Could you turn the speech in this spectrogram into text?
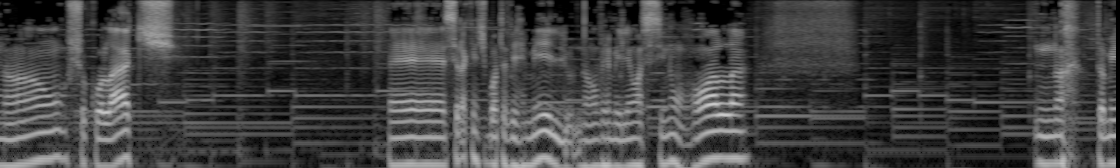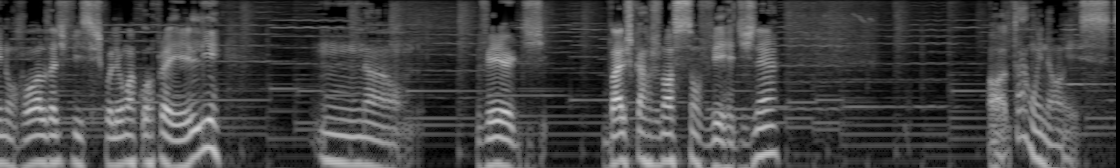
Não, chocolate. É, será que a gente bota vermelho? Não, vermelhão assim não rola. Não, também não rola, tá difícil escolher uma cor para ele. Não, verde. Vários carros nossos são verdes, né? Ó, tá ruim não esse.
